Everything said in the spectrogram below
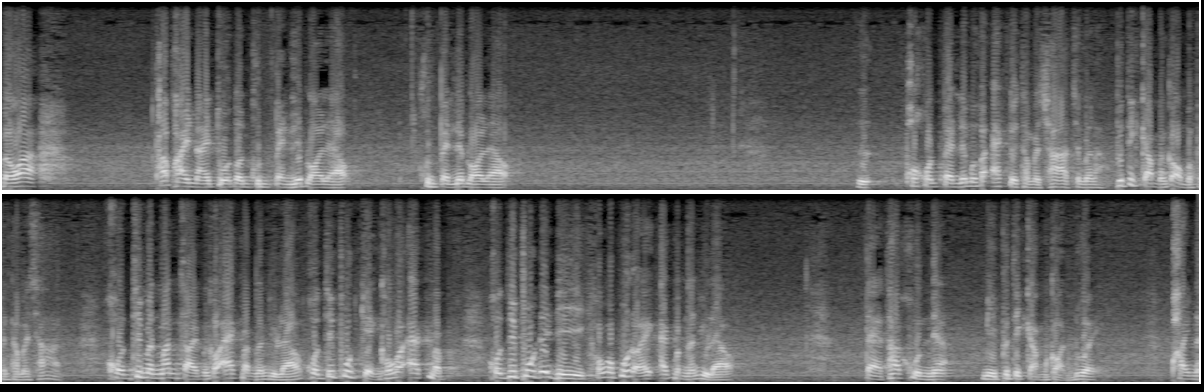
แปลว่า ถ้าภายในตัวตนคุณเป็นเรียบร้อยแล้ว คุณเป็นเรียบร้อยแล้ว พอคนเป็นแล้วมันก็แอคโดยธรรมชาติใช่ไหมล่ะพฤติกรรมมันก็ออกมาเป็นธรรมชาติ คนที่มันมั่นใจมันก็แอคแบบนั้นอยู่แล้ว คนที่พูดเก่งเขาก็แอคแบบ คนที่พูดได้ดีเขาก็พูดออกแอคแบบนั้นอยู่แล้ว แต่ถ้าคุณเนี่ยมีพฤติกรรมก่อนด้วย ภายใน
